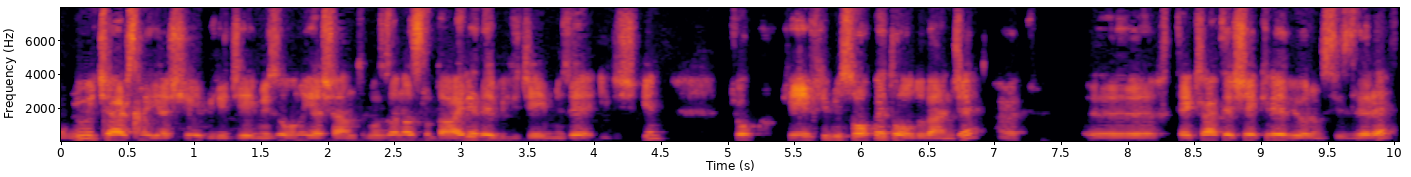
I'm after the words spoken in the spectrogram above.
uyum içerisinde yaşayabileceğimizi, onu yaşantımıza nasıl dahil edebileceğimize ilişkin çok keyifli bir sohbet oldu bence. Evet. Ee, tekrar teşekkür ediyorum sizlere.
